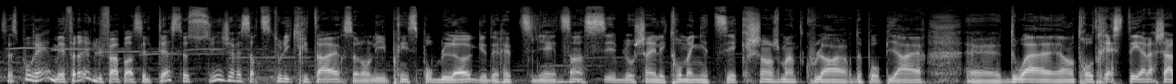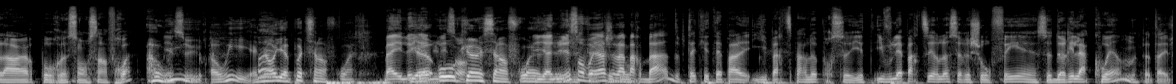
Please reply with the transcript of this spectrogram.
Ça se pourrait, mais il faudrait lui faire passer le test. Tu te souviens, j'avais sorti tous les critères selon les principaux blogs de reptiliens, sensibles aux champs électromagnétiques, changement de couleur de paupières, euh, doit, entre autres, rester à la chaleur pour euh, son sang-froid, Ah bien oui, sûr. ah oui. Non, il n'y a pas de sang-froid. Ben, il n'y a, son- aucun sang-froid. Il a annulé son voyage à la. Barbade. Peut-être qu'il était par- il est parti par là pour se. Il, voulait partir là, se réchauffer, euh, se dorer la couenne, peut-être.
